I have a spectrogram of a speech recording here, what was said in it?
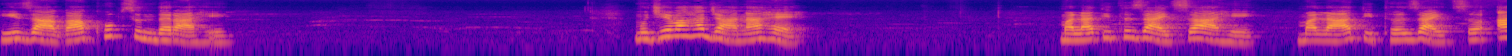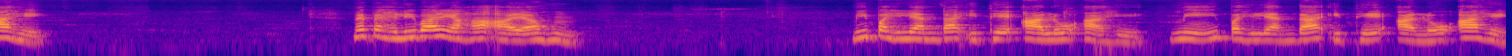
ही जागा खूप सुंदर आहे. मुझे वहाँ जाना है. मला तिथं जायचं आहे. मला तिथं जायचं आहे. मैं पहली बार यहाँ आया हूँ. मी पहिल्यांदा इथे आलो आहे. मी पहिल्यांदा इथे आलो आहे.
